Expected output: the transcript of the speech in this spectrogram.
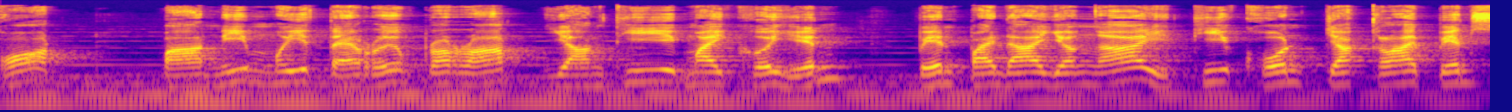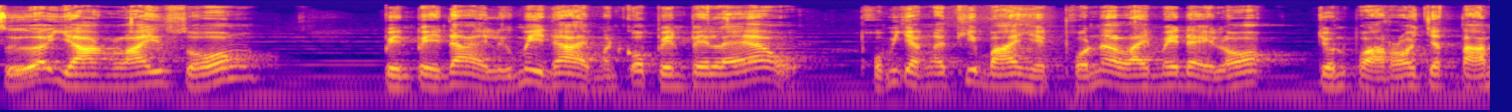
กอดป่านนี้มีแต่เรื่องประหลาดอย่างที่ไม่เคยเห็น เป็นไปได้ยังไงที่คนจะกลายเป็นเสืออย่างไรสง เป็นไปได้หรือไม่ได้มันก็เป็นไปแล้ว ผมยังอธิบายเหตุผลอะไรไม่ได้หรอก จนกว่าเราจะตาม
